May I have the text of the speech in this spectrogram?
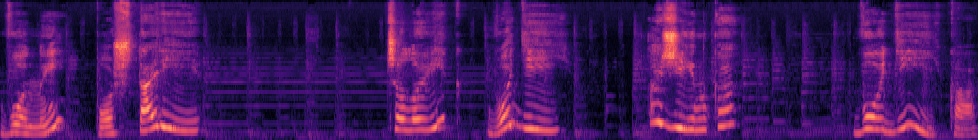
Вони поштарі. Чоловік водій, а жінка водійка.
